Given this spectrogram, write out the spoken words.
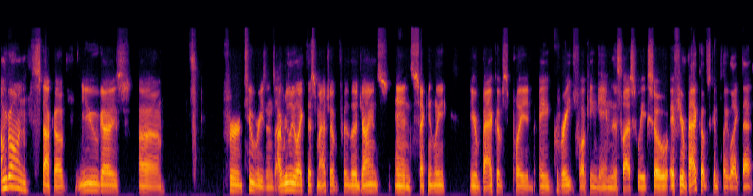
I'm going stock up. You guys, uh, for two reasons. I really like this matchup for the Giants, and secondly, your backups played a great fucking game this last week. So if your backups can play like that,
